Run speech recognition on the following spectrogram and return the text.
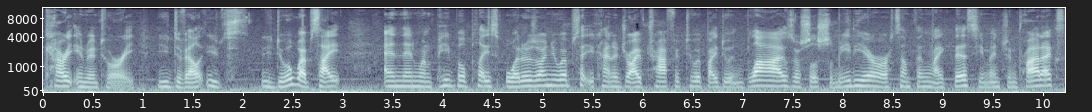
carry inventory. You develop, you, you do a website and then when people place orders on your website, you kind of drive traffic to it by doing blogs or social media or something like this. You mention products.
